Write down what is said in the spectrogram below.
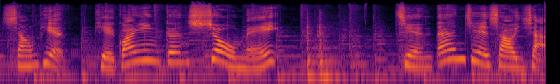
香片、铁观音跟秀眉。简单介绍一下，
